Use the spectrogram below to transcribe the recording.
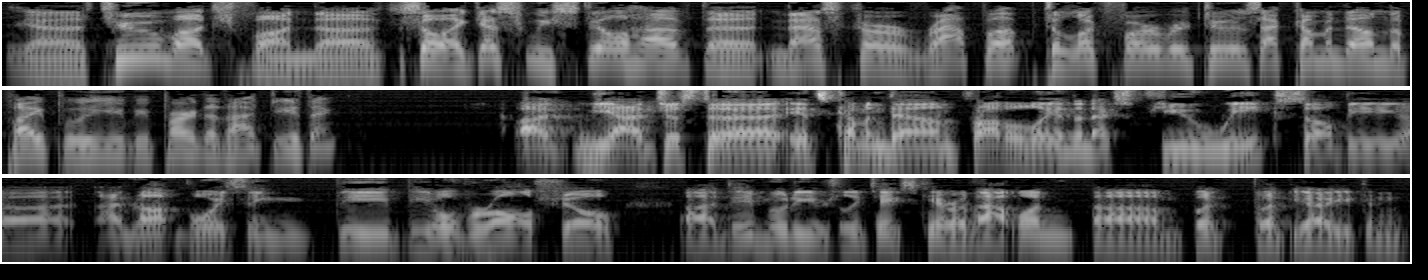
Yeah, too much fun. Uh, so I guess we still have the NASCAR wrap up to look forward to. Is that coming down the pipe? Will you be part of that? Do you think? Uh, yeah, just uh, it's coming down probably in the next few weeks. I'll be. Uh, I'm not voicing the the overall show. Uh, Dave Moody usually takes care of that one. Um, but but yeah, you can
